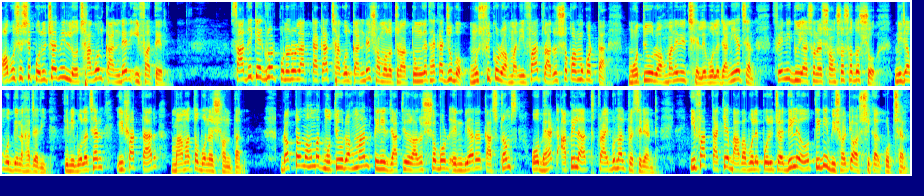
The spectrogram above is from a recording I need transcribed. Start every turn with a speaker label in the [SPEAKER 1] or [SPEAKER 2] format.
[SPEAKER 1] অবশেষে পরিচয় মিলল ছাগল কাণ্ডের ইফাতের। সাদিক এগ্রোর পনেরো লাখ টাকা ছাগল কাণ্ডে সমালোচনা। তুঙ্গে থাকা যুবক মুশফিকুর রহমান ইফাত, রাজস্ব কর্মকর্তা মতিউর রহমানেরই ছেলে বলে জানিয়েছেন ফেনী দুই আসনের সংসদ সদস্য নিজামুদ্দিন হাজারি। তিনি বলেছেন, ইফাত তার মামাতো বোনের সন্তান। ডক্টর মোহাম্মদ মতিউর রহমান, তিনি জাতীয় রাজস্ব বোর্ড, এনবিআর কাস্টমস ও VAT appellate tribunal president. Ifat তাকে বাবা বলে পরিচয় দিলেও তিনি বিষয়টি অস্বীকার করছেন।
